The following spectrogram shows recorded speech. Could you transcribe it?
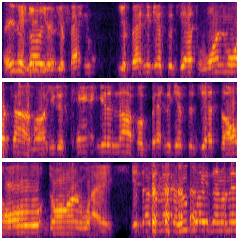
He And you, deserves you're, it. you're betting you're betting against the Jets one more time, huh? You just can't get enough of betting against the Jets the whole darn way. It doesn't matter who plays them in the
